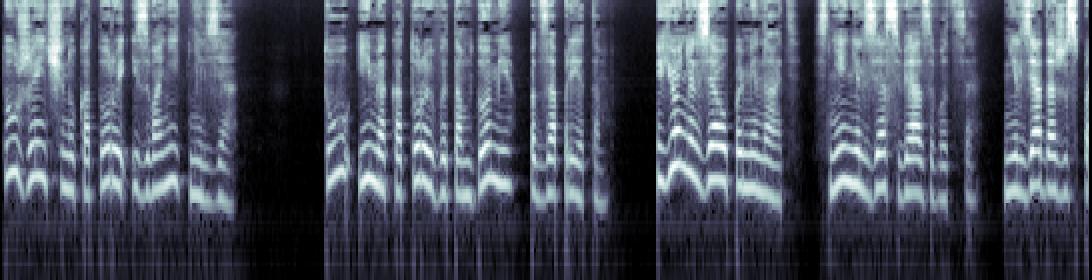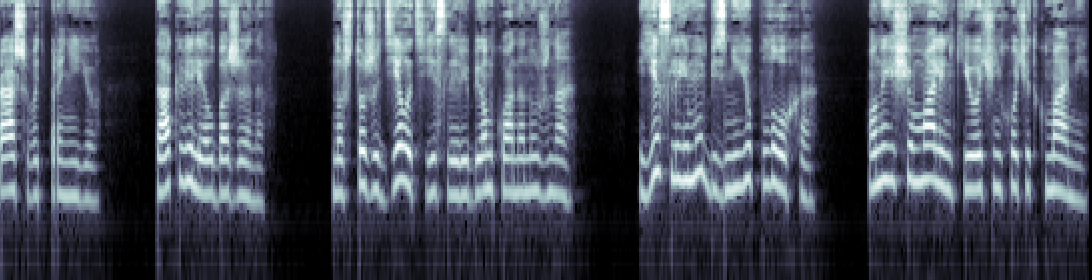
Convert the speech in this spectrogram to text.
Ту женщину, которой и звонить нельзя. Ту, имя которой в этом доме под запретом. Ее нельзя упоминать, с ней нельзя связываться, нельзя даже спрашивать про нее. Так велел Баженов. Но что же делать, если ребенку она нужна? Если ему без нее плохо? Он еще маленький и очень хочет к маме.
